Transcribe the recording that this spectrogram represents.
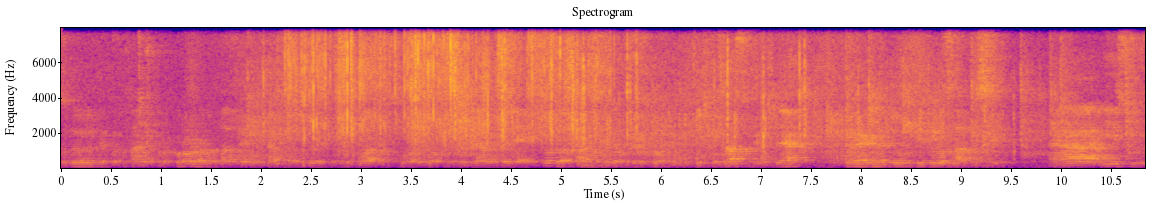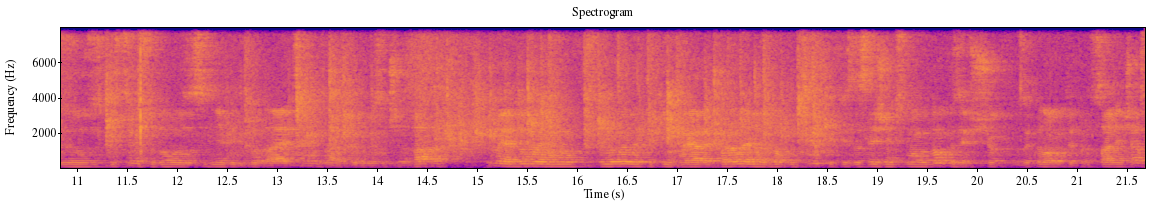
задовольнити клопотання прокурора, надати йому час підготувати письмові докази для надання їх суду, а також для підготовки технічних засобів для перегляду відеозаписів. Е, І у зв'язку з цим судове засідання відкладається. Зараз буде визначена дата. Ну, я думаю, ми встановили такий порядок паралельно допит свідків із дослідженням письмових доказів, щоб процесуальний час,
